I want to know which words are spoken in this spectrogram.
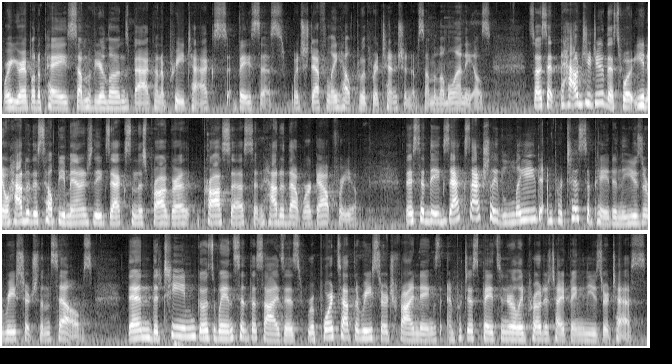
where you're able to pay some of your loans back on a pre-tax basis, which definitely helped with retention of some of the millennials. So I said, how did you do this? Well, you know, how did this help you manage the execs in this progress, process, and how did that work out for you? They said the execs actually lead and participate in the user research themselves. Then the team goes away and synthesizes, reports out the research findings, and participates in early prototyping and user tests.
